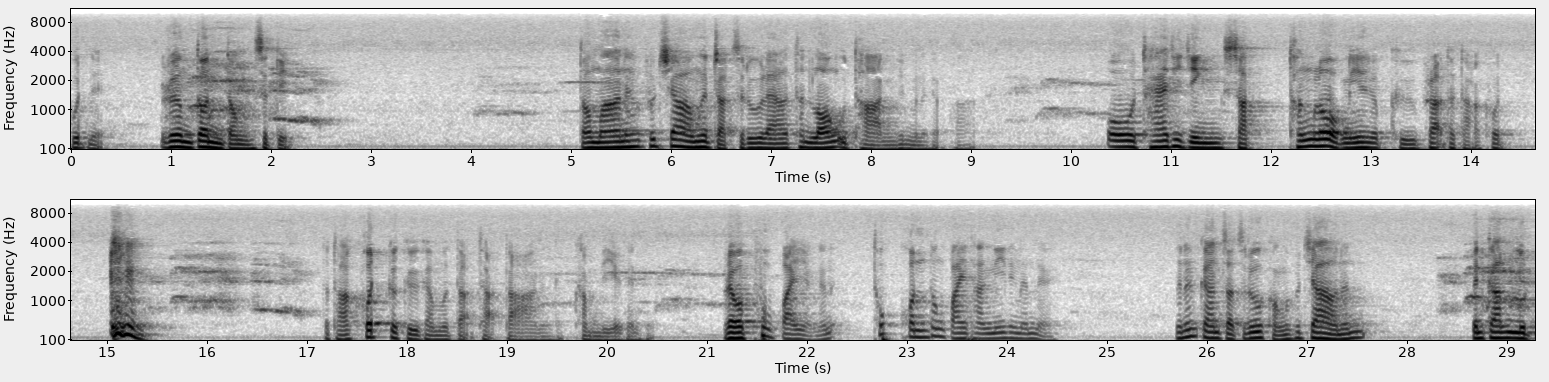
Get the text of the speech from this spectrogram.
พุทธเนี่ยเริ่มต้นตรงสติ ต่อมานะพระเจ้าเมื่อจัดสรู้แล้ว ท่านร้องอุทานขึ้นมานะครับว่าโอ้แท้ที่จริงสัตว์ทั้งโลกนี้คือพระตถาคตตถาคตก็คือคำว่าตถาตานะครับคำเดียวกันแปลว่าผู้ไปอย่างนั้น ทุกคนต้องไปทางนี้ทั้งนั้นเลยดังนั้นการจัดสรู้ของพระพุทธเจ้านั้น เป็นการหลุด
